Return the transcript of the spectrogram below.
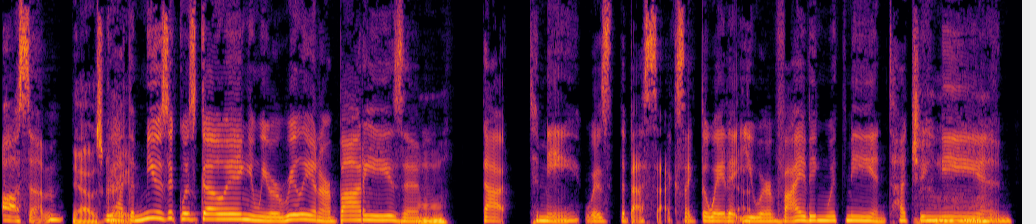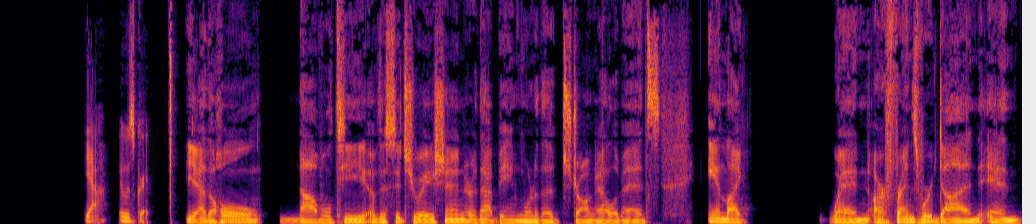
awesome Yeah, it was we great. had the music was going and we were really in our bodies and Mhm. that to me was the best sex like the way that Yeah. you were vibing with me and touching me Mhm. and yeah it was great yeah, the whole novelty of the situation, or that being one of the strong elements. And like when our friends were done and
